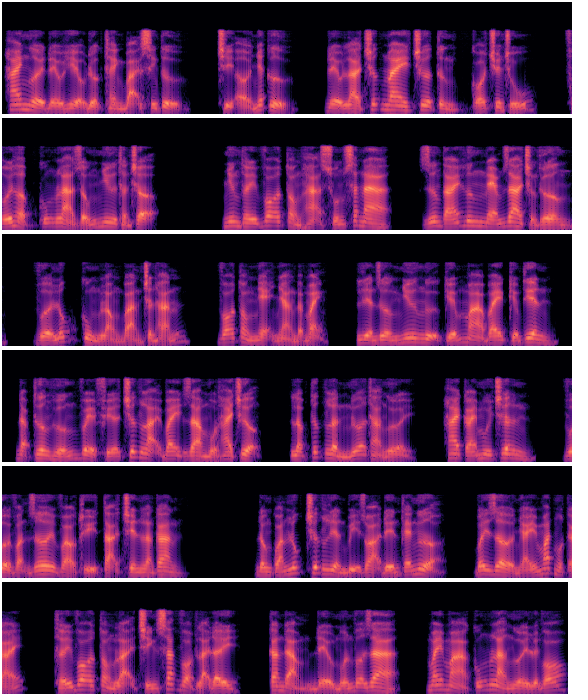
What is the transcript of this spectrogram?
hai người đều hiểu được thành bại sinh tử, chỉ ở nhất cử, đều là trước nay chưa từng có chuyên chú, phối hợp cũng là giống như thần trợ. Nhưng thấy võ tòng hạ xuống sát na, dương tái hưng ném ra trường thương, vừa lúc cùng lòng bàn chân hắn, võ tòng nhẹ nhàng đập mạnh, liền dường như ngự kiếm mà bay kiếm tiên, đạp thương hướng về phía trước lại bay ra một hai trượng, lập tức lần nữa thả người, hai cái mũi chân vừa vặn rơi vào thủy tại trên lan can. Đồng quán lúc trước liền bị dọa đến té ngựa, bây giờ nháy mắt một cái, thấy võ tòng lại chính xác vọt lại đây, can đảm đều muốn vỡ ra, may mà cũng là người luyện võ,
